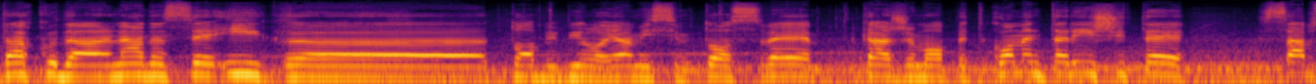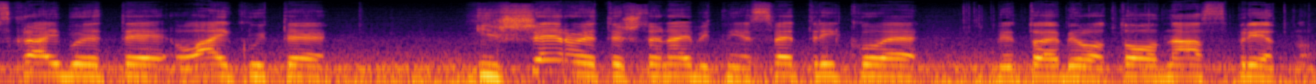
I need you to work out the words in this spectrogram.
Tako da nadam se i e, to bi bilo ja mislim to sve. Kažem opet komentarišite, subscribe-ujete, lajkujte i šerujete što je najbitnije sve trikove. To je bilo to od nas, prijetno.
